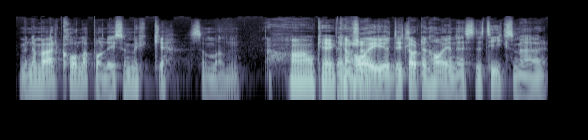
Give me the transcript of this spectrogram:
Men när man väl kollar på den, det är så mycket som man. Ja, okej, Den kanske. har ju, det är klart den har ju en estetik som är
